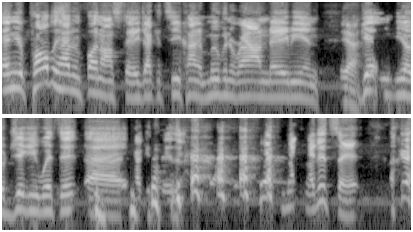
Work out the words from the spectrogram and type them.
And you're probably having fun on stage. I could see you kind of moving around, maybe, and Yeah. getting you know jiggy with it. Uh, I could say that. I did say it. Okay.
